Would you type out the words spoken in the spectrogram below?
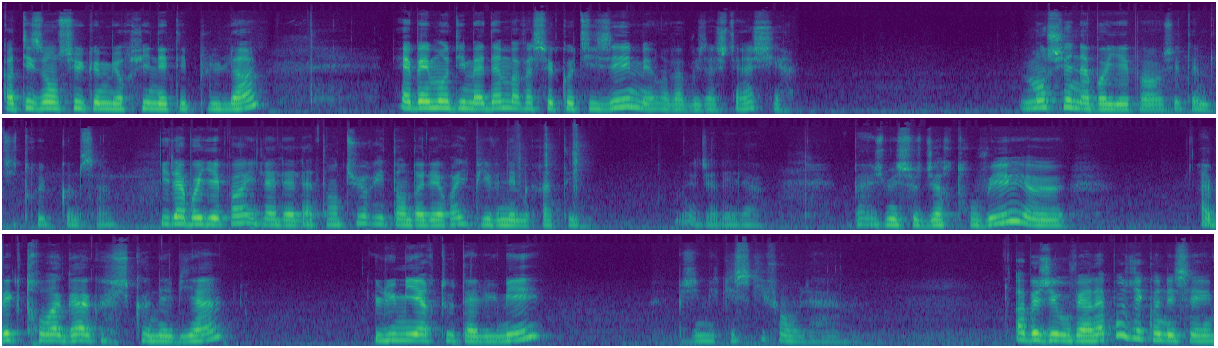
Quand ils ont su que Murphy n'était plus là, eh ben, ils m'ont dit, Madame, on va se cotiser, mais on va vous acheter un chien. Mon chien n'aboyait pas, c'était un petit truc comme ça. Il aboyait pas, il allait à la tenture, il tendait les oreilles, puis il venait me gratter. J'allais là. Ben, je me suis déjà retrouvée euh, avec trois gars que je connais bien, lumière tout allumée. J'ai dit, mais qu'est-ce qu'ils font là? Ah ben j'ai ouvert la porte, je les connaissais.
